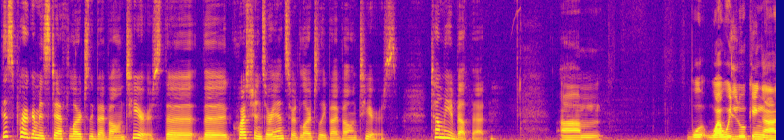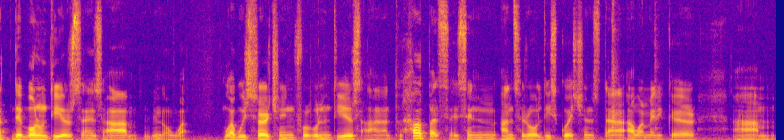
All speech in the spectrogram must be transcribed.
this program is staffed largely by volunteers. The the questions are answered largely by volunteers. Tell me about that. Um, wh- what we're looking at the volunteers is, um, you know, what, what we're searching for volunteers uh, to help us is in answer all these questions that our Medicare um,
